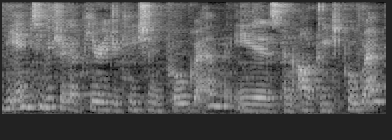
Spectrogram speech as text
The MTV Shuga Peer Education Program is an outreach program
